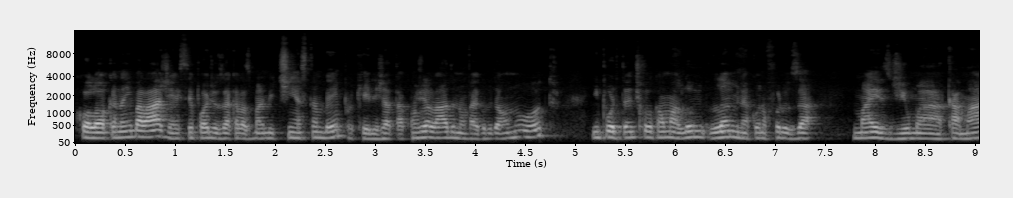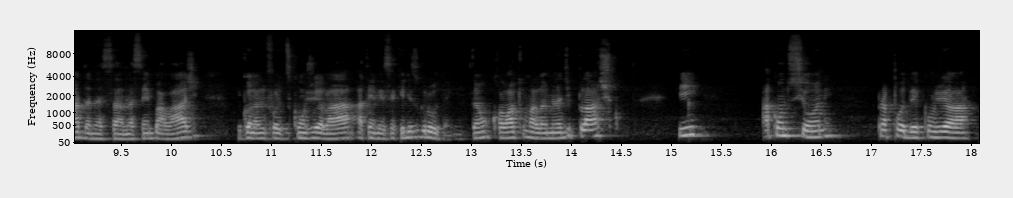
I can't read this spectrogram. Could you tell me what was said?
coloca na embalagem. Aí você pode usar aquelas marmitinhas também, porque ele já está congelado, não vai grudar um no outro. Importante colocar uma lâmina quando for usar mais de uma camada nessa, nessa embalagem. E quando ele for descongelar, a tendência é que eles grudem. Então coloque uma lâmina de plástico e acondicione para poder congelar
